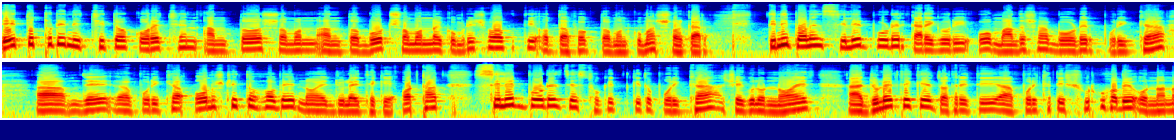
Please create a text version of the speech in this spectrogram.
এই তথ্যটি নিশ্চিত করেছেন আন্ত সমন, আন্ত বোর্ড সমন্বয় কমিটির সভাপতি অধ্যাপক তমন কুমার সরকার। তিনি বলেন, সিলেট বোর্ডের কারিগরি ও মাদ্রাসা বোর্ডের পরীক্ষা যে পরীক্ষা অনুষ্ঠিত হবে নয় জুলাই থেকে। অর্থাৎ সিলেট বোর্ডের যে স্থগিতকৃত পরীক্ষা, সেগুলো নয় জুলাই থেকে যথারীতি পরীক্ষাটি শুরু হবে। অন্যান্য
